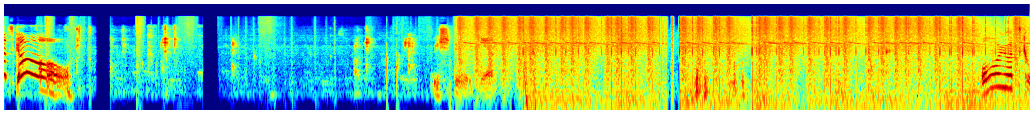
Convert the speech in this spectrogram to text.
let's go! We should do it again. Boy, let's go.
